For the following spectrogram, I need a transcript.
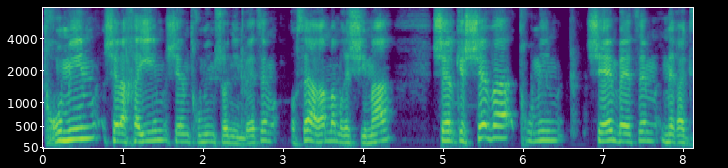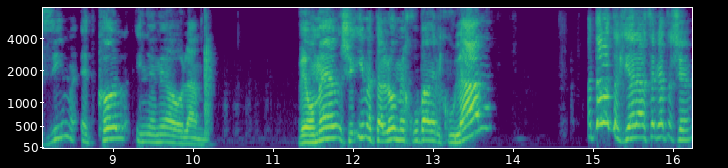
תחומים של החיים שהם תחומים שונים. בעצם עושה הרמב"ם רשימה של כשבע תחומים שהם בעצם מרכזים את כל ענייני העולם. ואומר שאם אתה לא מחובר אל כולם, אתה לא תגיע להשגת השם.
